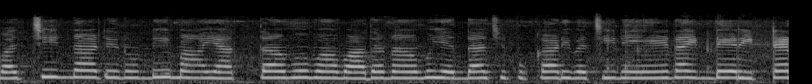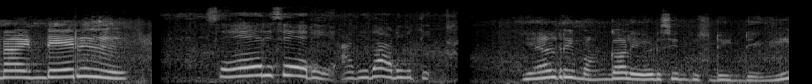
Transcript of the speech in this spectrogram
వచ్చినాటి నుండి మా అత్తము మా వదనము ఎందాచి పుక్కాడి వచ్చి నేనైండేరు ఇట్టనైండేరు సరి సరి అదిదా అడుగుతి ఏళ్ళి మంగాలు ఏడిసింది కుసుడిండేవి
